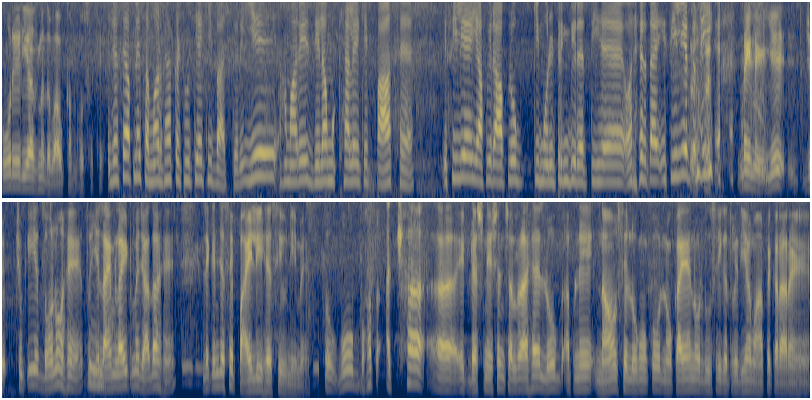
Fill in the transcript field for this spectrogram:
कोर एरियाज़ में दबाव कम हो सके। जैसे आपने समर्धा कठौतिया की बात करी, ये हमारे ज़िला मुख्यालय के पास है। इसीलिए या फिर आप लोग की मॉनिटरिंग भी रहती है और रहता है इसीलिए तो नहीं है। नहीं नहीं ये जो चूँकि ये दोनों हैं तो ये लाइमलाइट हम्म। में ज़्यादा हैं लेकिन जैसे पायली है सिवनी में तो वो बहुत अच्छा एक डेस्टिनेशन चल रहा है। लोग अपने नाव से लोगों को नौकायन और दूसरी गतिविधियाँ वहाँ पर करा रहे हैं।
